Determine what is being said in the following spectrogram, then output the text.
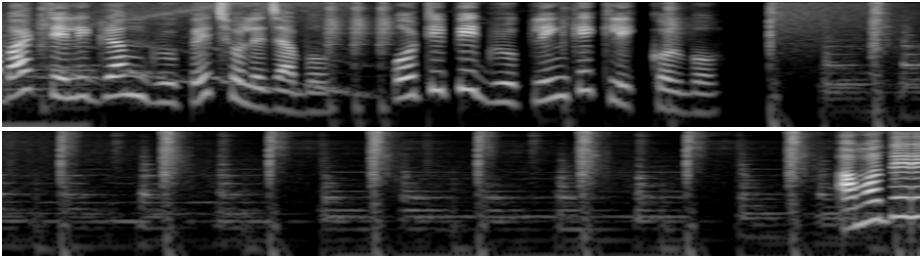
আবার টেলিগ্রাম গ্রুপে চলে যাব। ওটিপি গ্রুপ লিংকে ক্লিক করব। আমাদের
